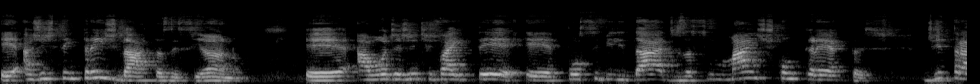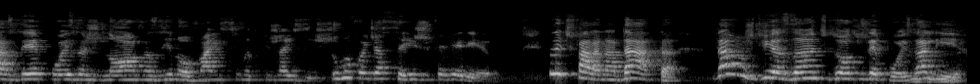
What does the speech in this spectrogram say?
É, a gente tem três datas esse ano, é, aonde a gente vai ter é, possibilidades assim mais concretas de trazer coisas novas, inovar em cima do que já existe. Uma foi dia 6 de fevereiro. Quando a gente fala na data, dá uns dias antes, outros depois. Uhum. Ali,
